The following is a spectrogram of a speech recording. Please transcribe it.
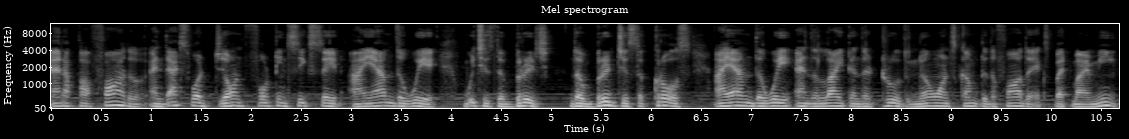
and our father. And that's what john 14 6 said i am the way which is the bridge. The bridge is the cross. I am the way and the light and the truth. No one's come to the father except by me.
